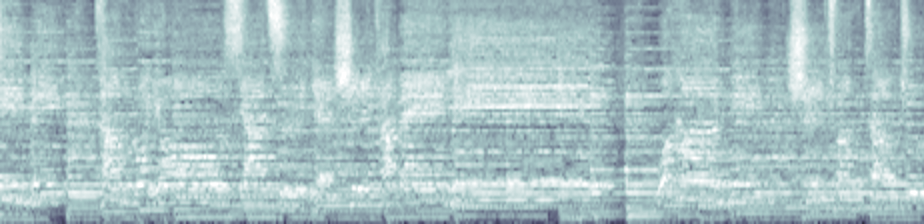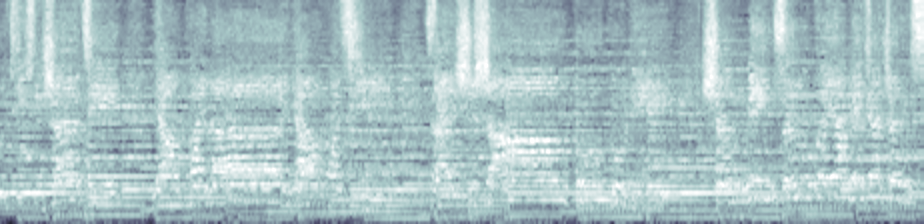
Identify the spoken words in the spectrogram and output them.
是宝贵器皿，倘若有瑕疵，也是他美丽。我和你是创造主精心设计，要快乐，要欢喜，在世上不孤立，生命尊贵要倍加珍惜，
